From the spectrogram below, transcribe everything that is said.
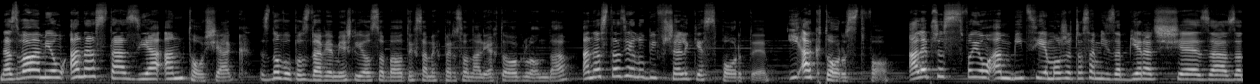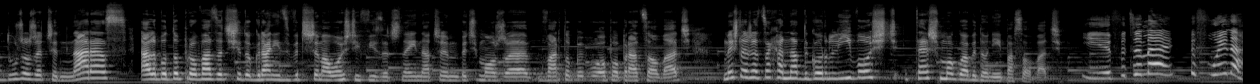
Nazwałam ją Anastazja Antosiak. Znowu pozdrawiam, jeśli osoba o tych samych personaliach to ogląda. Anastazja lubi wszelkie sporty i aktorstwo, ale przez swoją ambicję może czasami zabierać się za za dużo rzeczy naraz, albo doprowadzać się do granic wytrzymałości fizycznej, na czym być może warto by było popracować. Myślę, że cecha nadgorliwość też mogłaby do niej pasować. If it's a me, if winner.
